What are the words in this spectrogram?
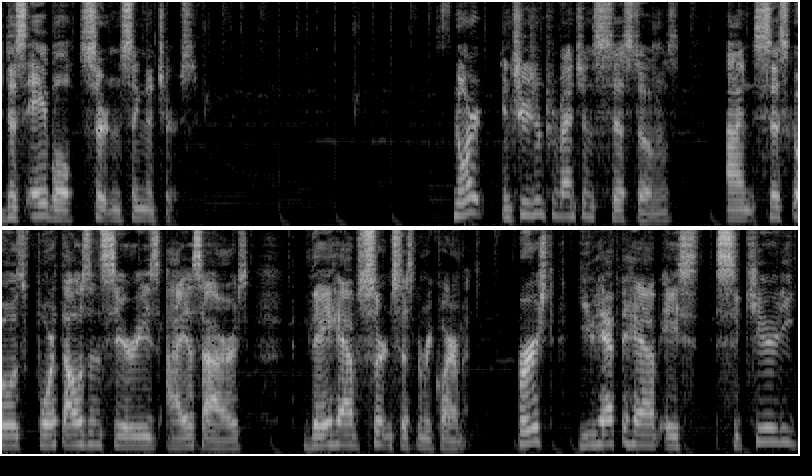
disable certain signatures. Snort intrusion prevention systems on Cisco's 4000 series ISRs, they have certain system requirements. First, you have to have a security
